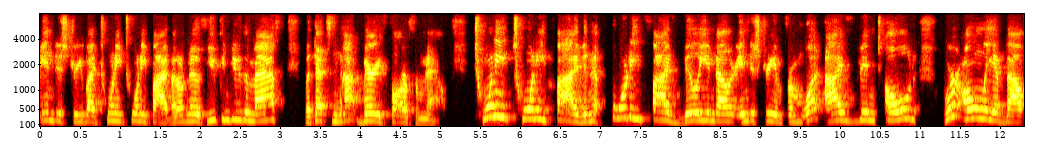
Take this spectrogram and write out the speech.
industry by 2025. I don't know if you can do the math, but that's not very far from now. 2025 in a $45 billion industry. And from what I've been told, we're only about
